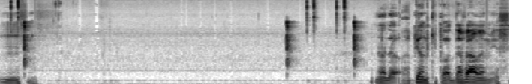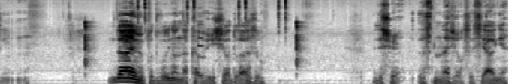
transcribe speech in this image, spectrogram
Mhm. No dobra, pionki pooddawałem, jest i... Dajmy podwójną na kawisie od razu. Będzie się zastanawiał socjalnie.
